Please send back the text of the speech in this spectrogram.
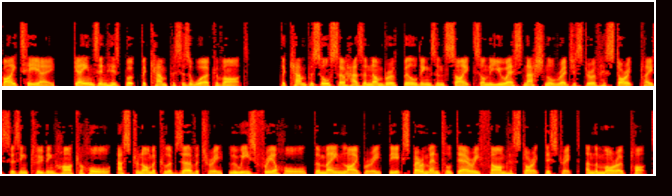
by T.A. Gaines in his book The Campus as a Work of Art. The campus also has a number of buildings and sites on the U.S. National Register of Historic Places including Harker Hall, Astronomical Observatory, Louise Freer Hall, the main library, the Experimental Dairy Farm Historic District, and the Morrow Plots.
